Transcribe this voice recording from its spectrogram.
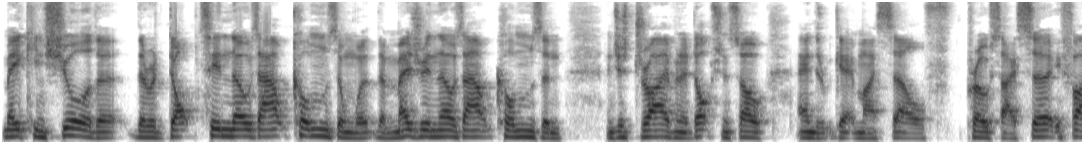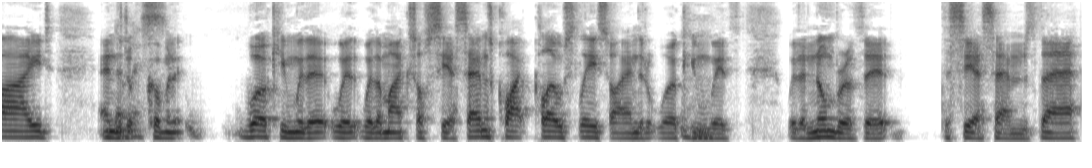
making sure that they're adopting those outcomes and they're measuring those outcomes, and and just driving adoption. So I ended up getting myself ProSci certified. Ended nice. up coming working with it with, with the Microsoft CSMs quite closely. So I ended up working mm-hmm. with with a number of the the CSMs there,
